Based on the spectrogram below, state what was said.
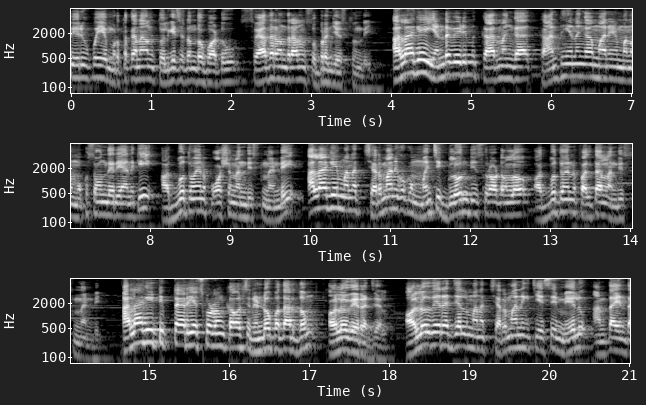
పేరుకుపోయే మృతకణాలను తొలగించడంతో పాటు స్వేదరంధ్రాలను శుభ్రం చేస్తుంది. అలాగే ఎండవేడిమి కారణంగా కాంతిహీనంగా మారిన మన ముఖ సౌందర్యానికి అద్భుతమైన పోషణ అందిస్తుందండి. అలాగే మన చర్మానికి ఒక మంచి గ్లోని తీసుకురావడంలో అద్భుతమైన ఫలితాలను అందిస్తుందండి. అలాగే టిప్ తయారు చేసుకోవడానికి కావాల్సిన రెండో పదార్థం అలోవేరా జెల్. అలోవేరా జెల్ మన చర్మానికి చేసే మేలు అంతా ఇంత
